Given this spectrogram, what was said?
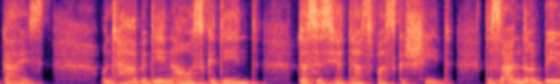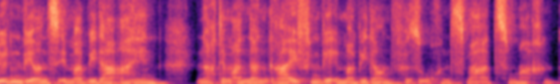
Geist und habe den ausgedehnt. Das ist ja das, was geschieht. Das andere bilden wir uns immer wieder ein. Nach dem anderen greifen wir immer wieder und versuchen es wahrzumachen.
